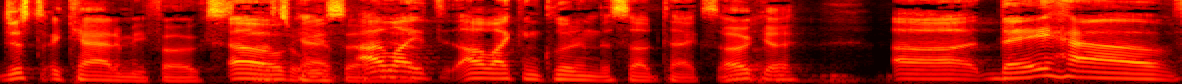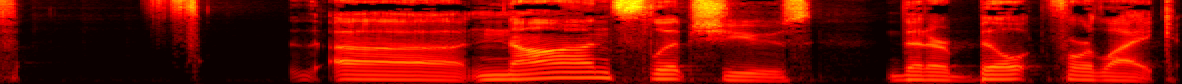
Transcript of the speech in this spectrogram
Just Academy, folks. Oh, That's okay. what we say. I yeah. like I like including the subtext. of. Okay. Uh, they have uh non-slip shoes that are built for like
